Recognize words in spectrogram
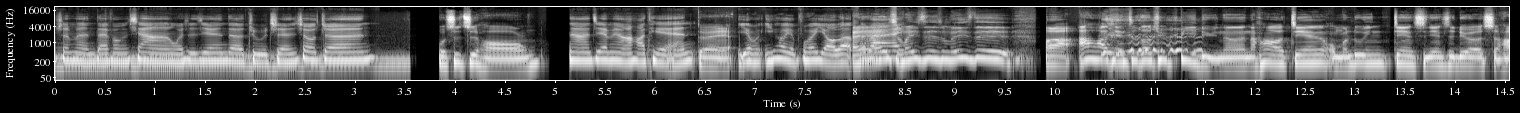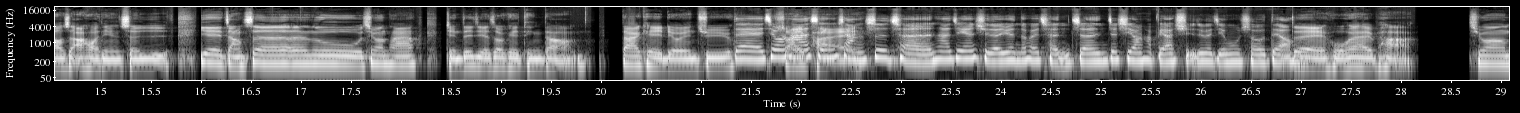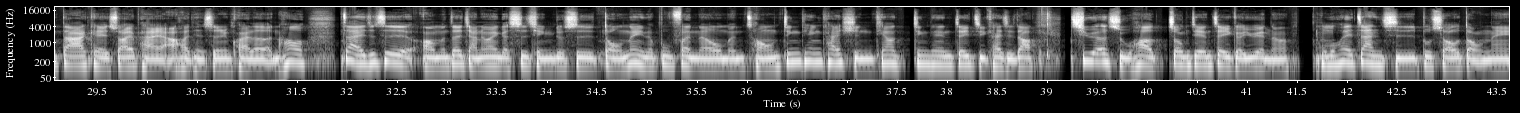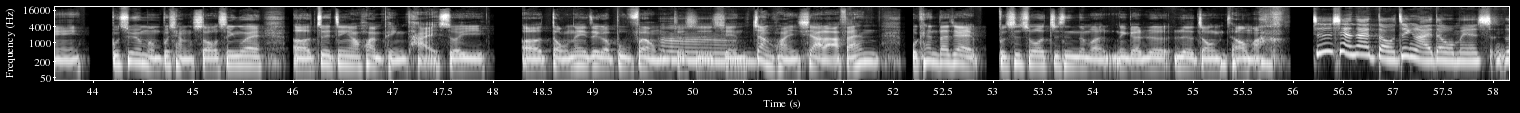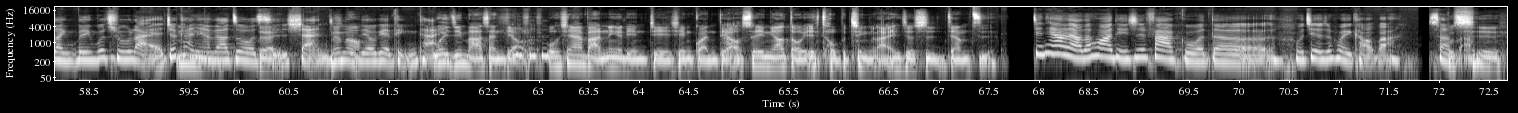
同学们带风向，我是今天的主持人秀珍，我是志宏。那今天没有阿华田，对，有以后也不会有了，哎、拜拜。什么意思？什么意思？啊，阿华田这周去避旅呢。然后今天我们录音，今天时间是六月二十号，是阿华田的生日，耶！掌声！哦，希望他剪这节的时候可以听到，大家可以留言区。对，希望他心想事成，他今天许的愿都会成真，就希望他不要许这个节目收掉。对，我会害怕。希望大家可以刷一排阿华田生日快乐，然后再来就是我们再讲另外一个事情，就是抖内的部分呢。我们从今天开始，你听到今天这一集开始到七月二十五号中间这一个月呢，我们会暂时不收抖内，不是因为我们不想收，是因为呃最近要换平台，所以呃抖内这个部分我们就是先暂缓一下啦。反正我看大家也不是说就是那么那个热热衷，你知道吗？就是现在抖进来的，我们也是领领不出来，就看你要不要做慈善，没、嗯、有留给平台。我已经把它删掉了，我现在把那个链接先关掉，所以你要抖也抖不进来，就是这样子。今天要聊的话题是法国的，我记得是会考吧？算吧，不是，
